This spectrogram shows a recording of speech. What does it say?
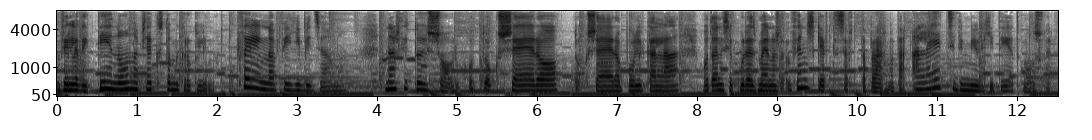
Δηλαδή, τι εννοώ να φτιάξεις το μικροκλίμα. Θέλει να φύγει η πιτζάμα, να έρθει το εσόρουχο. Το ξέρω, το ξέρω πολύ καλά. Όταν είσαι κουρασμένος, δεν σκέφτεσαι αυτά τα πράγματα, αλλά έτσι δημιουργείται η ατμόσφαιρα.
